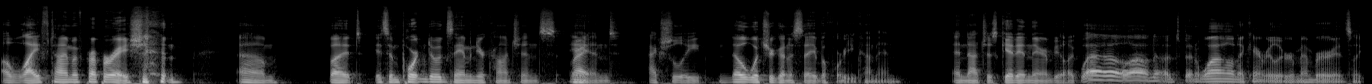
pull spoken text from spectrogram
a lifetime of preparation, um, but it's important to examine your conscience Right. and actually know what you're going to say before you come in and not just get in there and be like, well, I don't know, it's been a while and I can't really remember. It's like,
